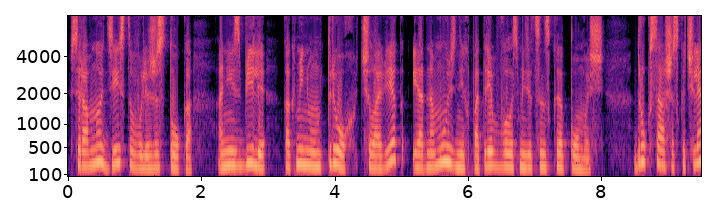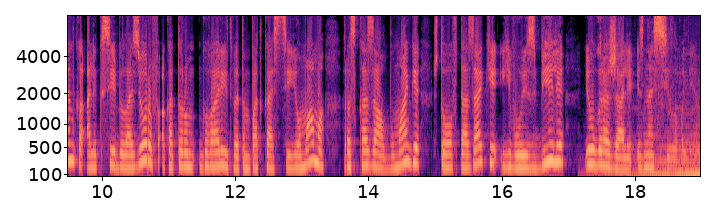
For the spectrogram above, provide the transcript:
все равно действовали жестоко. Они избили как минимум трех человек, и одному из них потребовалась медицинская помощь. Друг Саши Скочеленко Алексей Белозеров, о котором говорит в этом подкасте ее мама, рассказал бумаге, что в автозаке его избили и угрожали изнасилованием.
